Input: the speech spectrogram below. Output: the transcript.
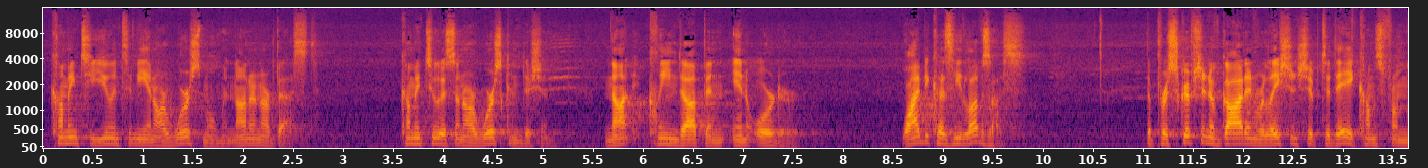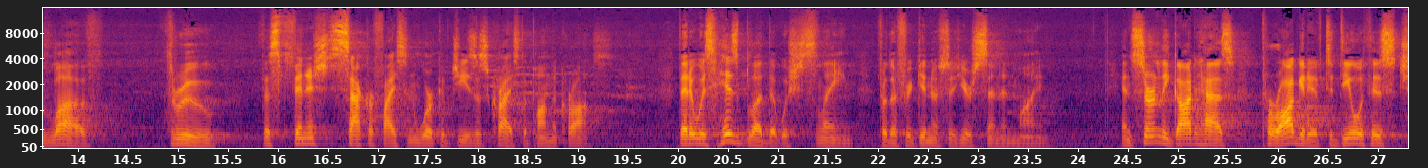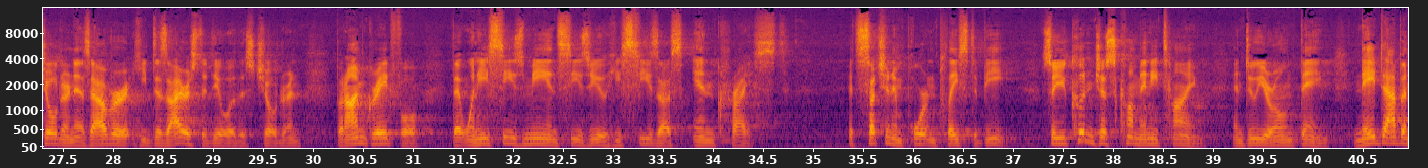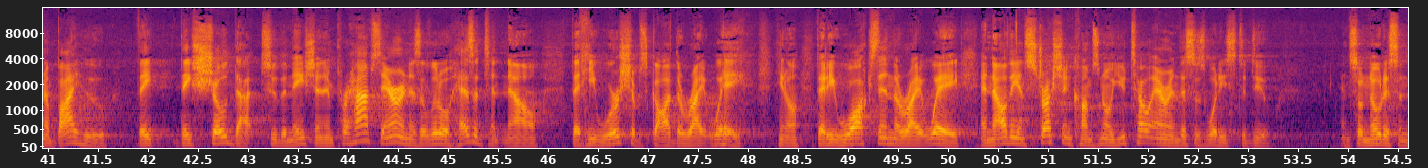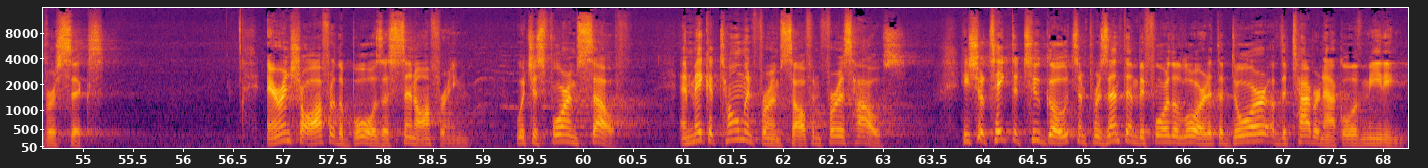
coming to you and to me in our worst moment, not in our best, coming to us in our worst condition, not cleaned up and in order. Why? Because he loves us. The prescription of God in relationship today comes from love through this finished sacrifice and work of Jesus Christ upon the cross. That it was his blood that was slain for the forgiveness of your sin and mine. And certainly God has prerogative to deal with his children as ever he desires to deal with his children. But I'm grateful that when he sees me and sees you, he sees us in Christ. It's such an important place to be. So you couldn't just come anytime and do your own thing. Nadab and Abihu they, they showed that to the nation. And perhaps Aaron is a little hesitant now that he worships God the right way, you know, that he walks in the right way. And now the instruction comes no, you tell Aaron this is what he's to do. And so notice in verse 6 Aaron shall offer the bull as a sin offering, which is for himself, and make atonement for himself and for his house. He shall take the two goats and present them before the Lord at the door of the tabernacle of meeting.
